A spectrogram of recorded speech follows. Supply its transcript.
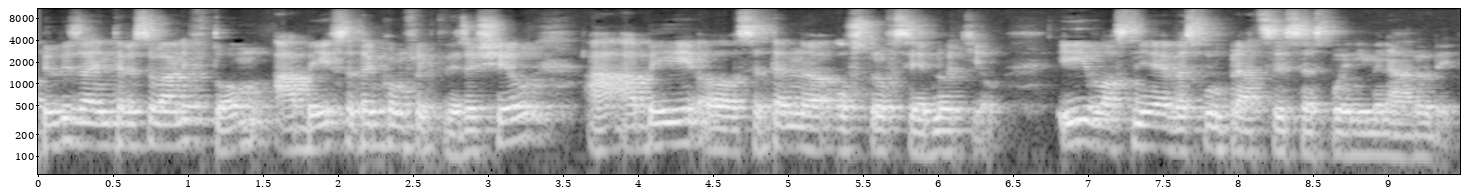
byly zainteresovány v tom, aby se ten konflikt vyřešil a aby se ten ostrov sjednotil. I vlastně ve spolupráci se Spojenými národy.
